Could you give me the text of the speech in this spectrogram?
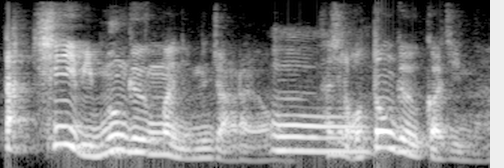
딱 신입 입문 교육만 있는 줄 알아요. 음. 사실 어떤 교육까지 있나요?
